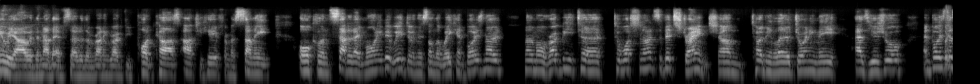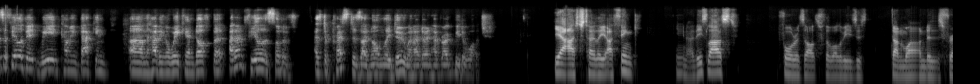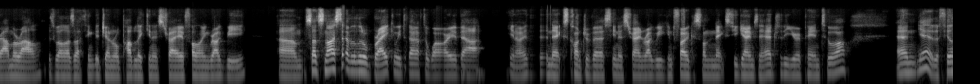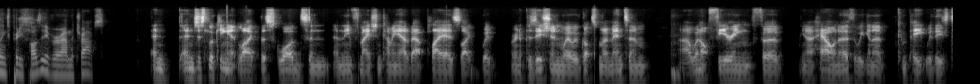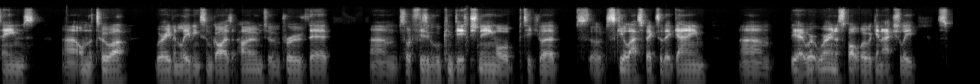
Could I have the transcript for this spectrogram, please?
Here we are with another episode of the Running Rugby podcast. Archie here from a sunny Auckland Saturday morning. A bit weird doing this on the weekend, boys. No, no more rugby to to watch tonight. It's a bit strange. Um, Toby and Leo joining me as usual. And boys, does it feel a bit weird coming back in, um, having a weekend off? But I don't feel as sort of as depressed as I normally do when I don't have rugby to watch. Yeah, Arch, totally. I think, you know, these last four results for the Wallabies has done wonders for our morale, as well as I think the general public in Australia following rugby. Um, so it's nice to have a little break and we don't have to worry about, you know, the next controversy in Australian rugby. You can focus on the next few games ahead for the European tour. And yeah, the feeling's pretty positive around the traps. and and just looking at like the squads and and the information coming out about players like we're, we're in a position where we've got some momentum uh, we're not fearing for you know how on earth are we going to compete with these teams uh, on the tour we're even leaving some guys at home to improve their um, sort of physical conditioning or particular sort of skill aspects of their game um, yeah we're, we're in a spot where we can actually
